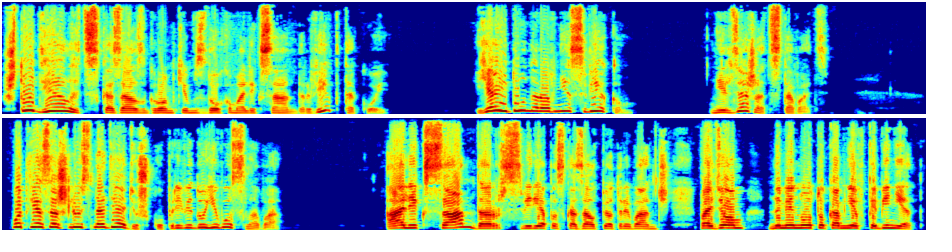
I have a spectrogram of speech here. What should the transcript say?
Что делать, — сказал с громким вздохом Александр, — век такой. Я иду наравне с веком. Нельзя же отставать. Вот я сошлюсь на дядюшку, приведу его слова. «Александр!» — свирепо сказал Петр Иванович. «Пойдем на минуту ко мне в кабинет.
